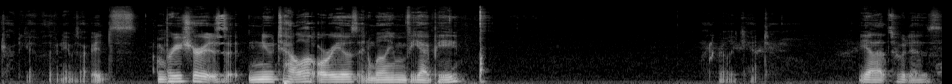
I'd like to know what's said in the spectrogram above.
trying to get what their names are. It's I'm pretty sure it's Nutella, Oreos, and William VIP. I really can't tell. Yeah, that's who it is.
